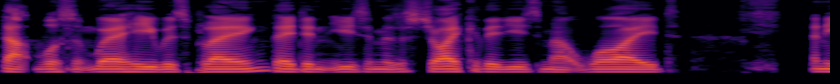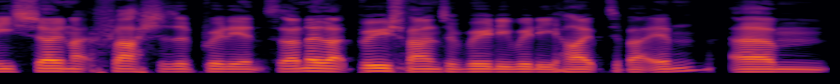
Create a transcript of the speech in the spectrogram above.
that wasn't where he was playing. They didn't use him as a striker; they'd use him out wide, and he's shown like flashes of brilliance. I know that Bruges fans are really, really hyped about him, um,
